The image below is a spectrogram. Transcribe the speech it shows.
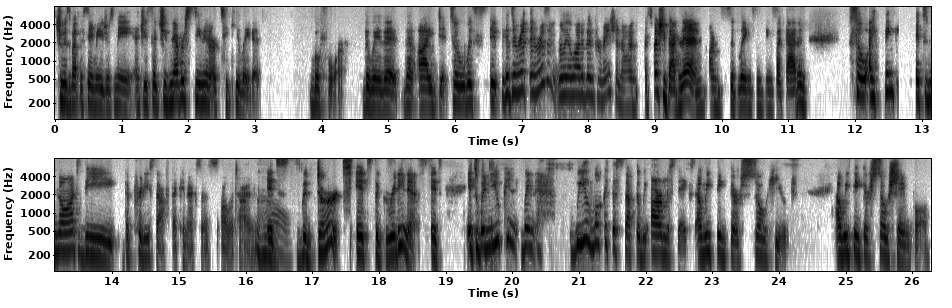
She was about the same age as me. And she said she'd never seen it articulated before the way that that I did. So it was it, because there, there isn't really a lot of information on, especially back then, on siblings and things like that. And so I think it's not the the pretty stuff that connects us all the time. No. It's the dirt. It's the grittiness. It's it's when you can when we look at the stuff that we are mistakes and we think they're so huge and we think they're so shameful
